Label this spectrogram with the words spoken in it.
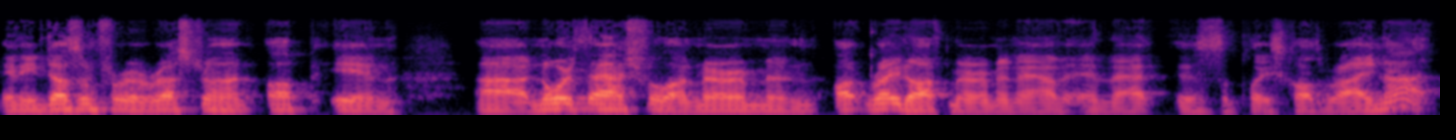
and he does them for a restaurant up in uh, North Asheville on Merrimon, uh, right off Merrimon Ave, and that is a place called Rye Knot.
